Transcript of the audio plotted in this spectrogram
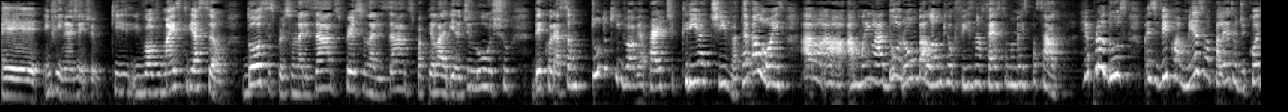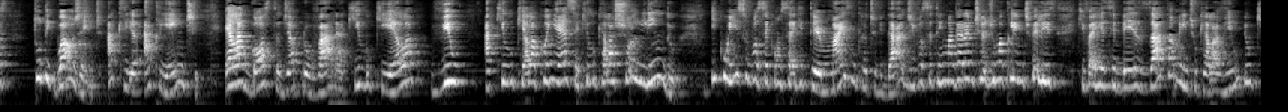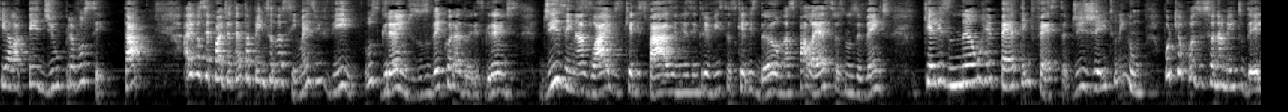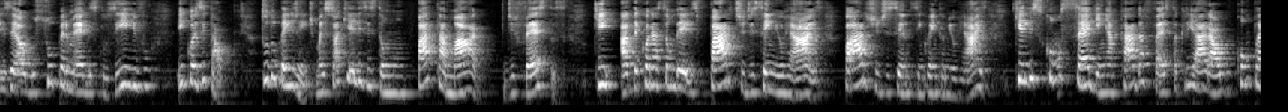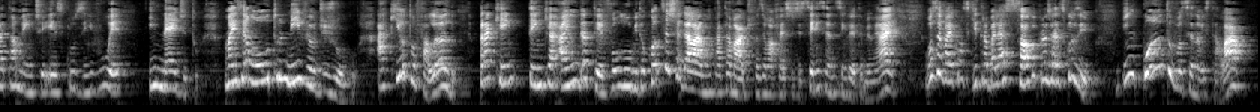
é, enfim, né, gente, que envolve mais criação. Doces personalizados, personalizados, papelaria de luxo, decoração, tudo que envolve a parte criativa, até balões. A, a, a mãe lá adorou um balão que eu fiz na festa no mês passado. Reproduz, mas vi com a mesma paleta de cores, tudo igual, gente. A, a cliente, ela gosta de aprovar aquilo que ela viu, aquilo que ela conhece, aquilo que ela achou lindo. E com isso você consegue ter mais lucratividade e você tem uma garantia de uma cliente feliz, que vai receber exatamente o que ela viu e o que ela pediu para você, tá? Aí você pode até estar tá pensando assim, mas Vivi, os grandes, os decoradores grandes, dizem nas lives que eles fazem, nas entrevistas que eles dão, nas palestras, nos eventos, que eles não repetem festa de jeito nenhum, porque o posicionamento deles é algo super mega exclusivo e coisa e tal. Tudo bem, gente, mas só que eles estão num patamar de festas que a decoração deles parte de 100 mil reais, parte de 150 mil reais, que eles conseguem a cada festa criar algo completamente exclusivo e inédito. Mas é um outro nível de jogo. Aqui eu tô falando para quem tem que ainda ter volume. Então, quando você chegar lá num patamar de fazer uma festa de 100, 150 mil reais, você vai conseguir trabalhar só com projeto exclusivo. Enquanto você não está lá,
